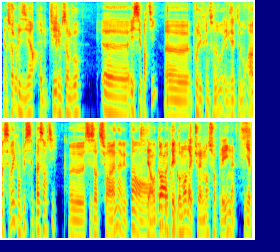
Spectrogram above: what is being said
Bien de sûr. faire plaisir. Pour du petit. Euh, et c'est parti euh, pour du Crimson exactement. Ah, c'est vrai qu'en plus, c'est pas sorti. Euh, c'est sorti sur Arena, mais pas en. C'est encore en, précommande actuellement sur Play-in. Yep.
